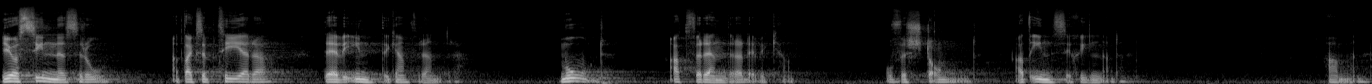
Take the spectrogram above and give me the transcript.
ge oss sinnesro att acceptera det vi inte kan förändra. Mod att förändra det vi kan och förstånd att inse skillnaden. Amen.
